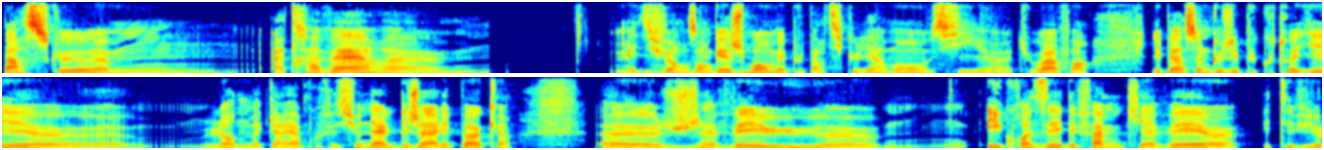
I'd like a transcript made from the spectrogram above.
parce que euh, à travers euh, mes différents engagements, mais plus particulièrement aussi, euh, tu vois, enfin, les personnes que j'ai pu côtoyer euh, lors de ma carrière professionnelle, déjà à l'époque, euh, j'avais eu et croisé des femmes qui avaient été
